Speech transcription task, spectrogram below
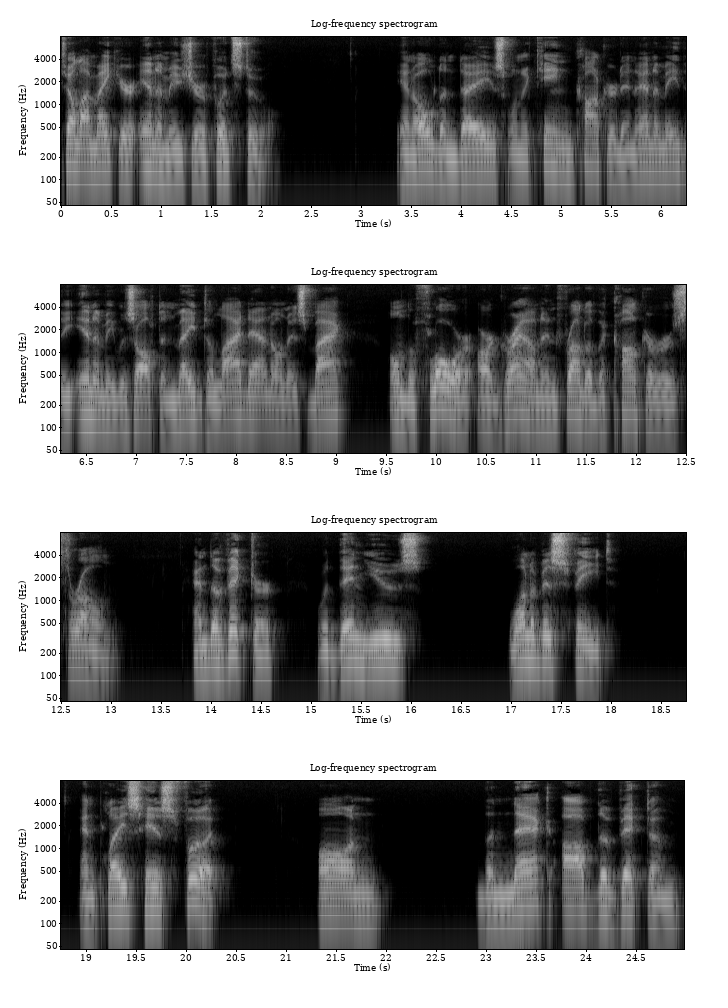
till I make your enemies your footstool. In olden days, when a king conquered an enemy, the enemy was often made to lie down on his back on the floor or ground in front of the conqueror's throne. And the victor would then use one of his feet and place his foot on the neck of the victim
